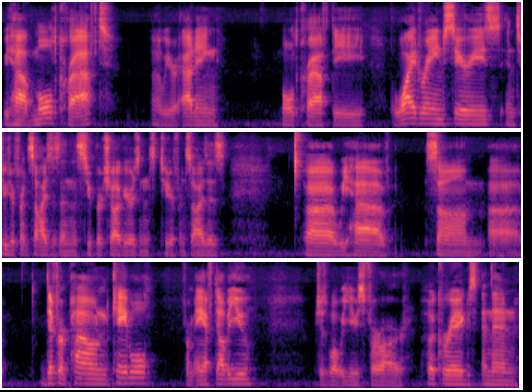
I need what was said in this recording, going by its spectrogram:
We have Moldcraft uh, we are adding Moldcraft, the, the wide range series in two different sizes and the super chuggers in two different sizes. Uh, we have some uh, different pound cable from AFW, which is what we use for our hook rigs. And then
